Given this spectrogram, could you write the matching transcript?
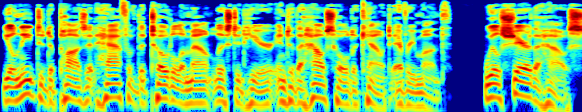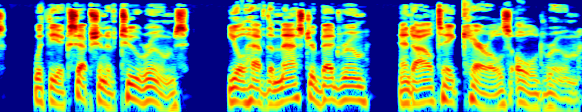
You'll need to deposit half of the total amount listed here into the household account every month. We'll share the house, with the exception of two rooms. You'll have the master bedroom, and I'll take Carol's old room.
